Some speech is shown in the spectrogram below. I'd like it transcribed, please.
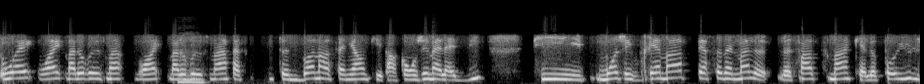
Oui, oui, malheureusement. Oui, malheureusement, parce que c'est une bonne enseignante qui est en congé maladie. Puis moi, j'ai vraiment personnellement le, le sentiment qu'elle n'a pas eu le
